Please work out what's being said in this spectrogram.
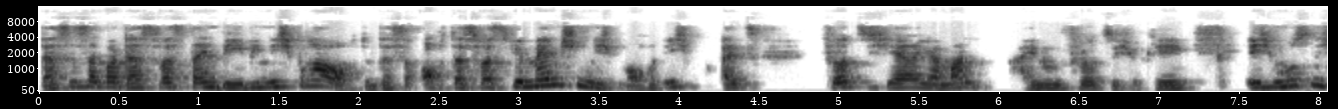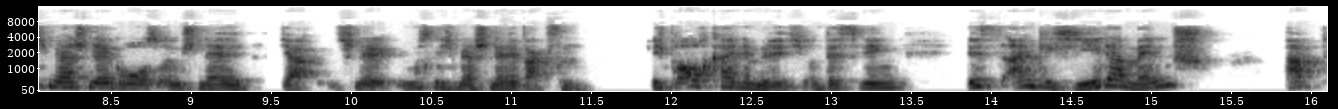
Das ist aber das, was dein Baby nicht braucht. Und das ist auch das, was wir Menschen nicht brauchen. Ich als 40-jähriger Mann, 41, okay, ich muss nicht mehr schnell groß und schnell, ja, schnell, muss nicht mehr schnell wachsen. Ich brauche keine Milch. Und deswegen ist eigentlich jeder Mensch ab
